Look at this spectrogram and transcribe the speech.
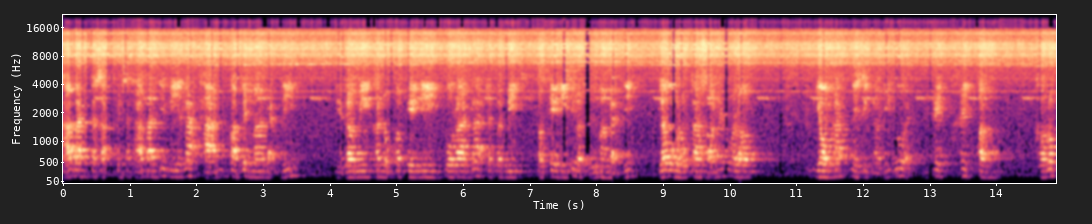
ถาบันกษัตริย์เป็นสถาบันที่มีรากฐานความเป็นมาแบบนี้เรามีขนบประเพณีโบราณราชประเพณีประเพณีที่เราถือมาแบบนี้ แล้วองค์หลวงตาสอนให้พวกเรายอมรับในสิ่งเหล่านี้ด้วย ให้ให้ความเคารพ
